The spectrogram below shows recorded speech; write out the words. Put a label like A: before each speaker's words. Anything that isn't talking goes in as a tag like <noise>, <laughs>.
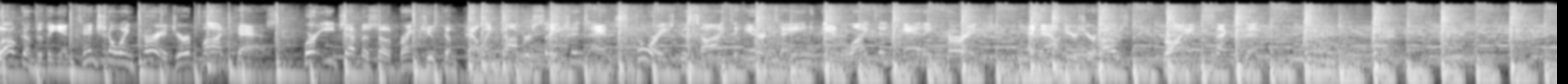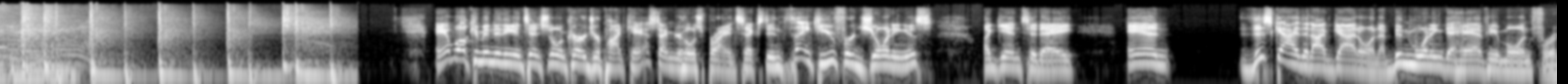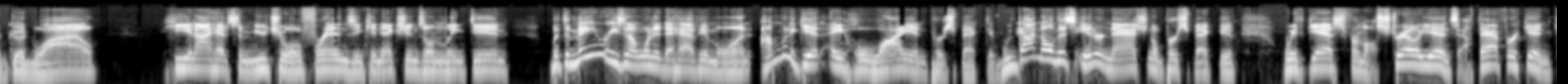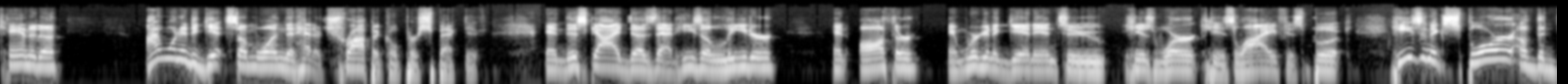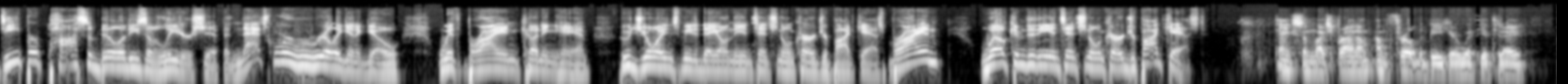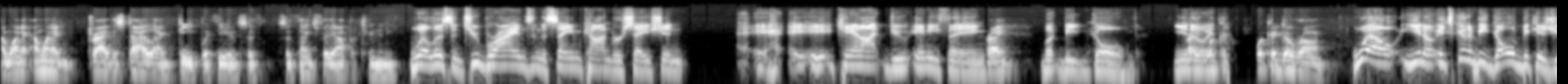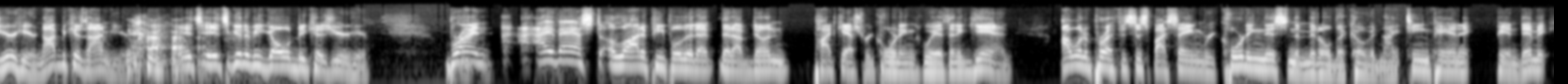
A: Welcome to the Intentional Encourager podcast, where each episode brings you compelling conversations and stories designed to entertain, enlighten, and encourage. And now here's your host, Brian Sexton.
B: And welcome into the Intentional Encourager podcast. I'm your host, Brian Sexton. Thank you for joining us again today. And this guy that I've got on, I've been wanting to have him on for a good while. He and I have some mutual friends and connections on LinkedIn. But the main reason I wanted to have him on, I'm going to get a Hawaiian perspective. We've gotten all this international perspective with guests from Australia and South Africa and Canada. I wanted to get someone that had a tropical perspective. And this guy does that. He's a leader, an author, and we're going to get into his work, his life, his book. He's an explorer of the deeper possibilities of leadership. And that's where we're really going to go with Brian Cunningham, who joins me today on the Intentional Encourager podcast. Brian, welcome to the Intentional Encourager podcast.
C: Thanks so much, Brian. I'm, I'm thrilled to be here with you today. I want to I want to drive this dialogue deep with you. So so thanks for the opportunity.
B: Well, listen, two Brian's in the same conversation. It, it cannot do anything
C: right
B: but be gold. You right. know,
C: what,
B: it,
C: could, what could go wrong?
B: Well, you know, it's going to be gold because you're here, not because I'm here. <laughs> it's it's going to be gold because you're here. Brian, I've asked a lot of people that I've, that I've done podcast recordings with, and again, I want to preface this by saying recording this in the middle of the COVID 19 panic pandemic.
